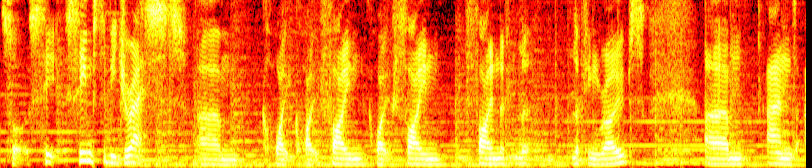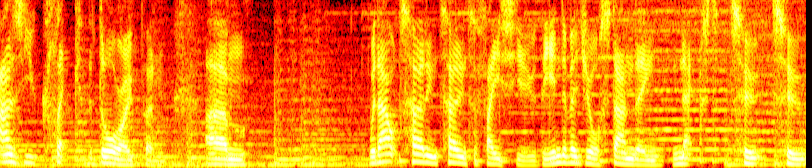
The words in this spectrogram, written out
sort of se- seems to be dressed um, quite quite fine, quite fine, fine look- look- looking robes. Um, and as you click the door open, um, without turning turning to face you, the individual standing next to to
